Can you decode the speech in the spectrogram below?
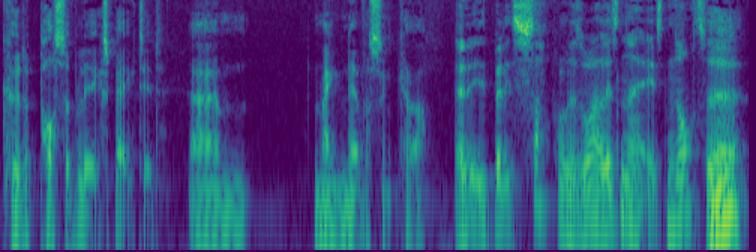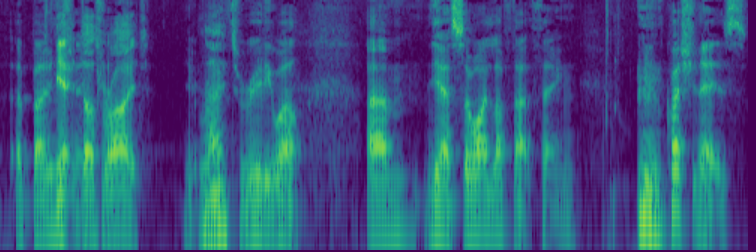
could have possibly expected. Um, magnificent car. And it, but it's supple as well, isn't it? It's not a, a bone. Hmm? Yeah, it does ride. It No. rides really well. Um, yeah, so I love that thing. Question is,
